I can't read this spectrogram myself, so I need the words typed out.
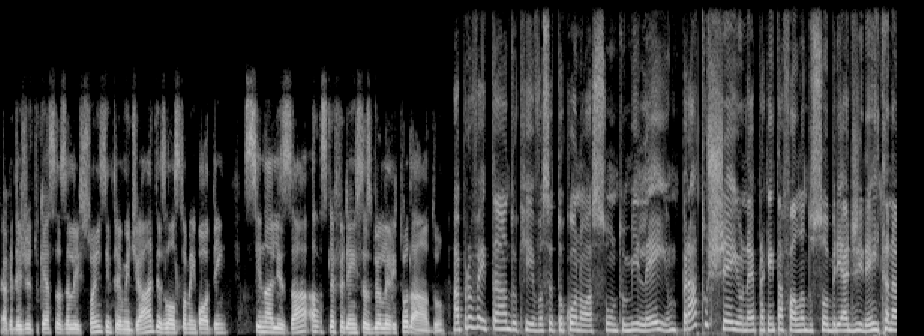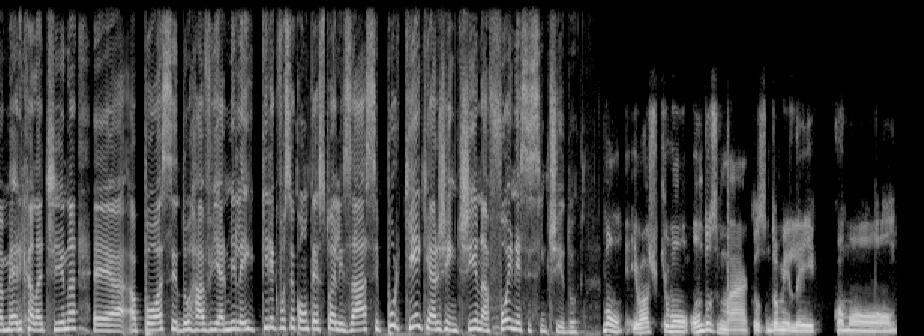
acredito que essas eleições intermediárias elas também podem sinalizar as preferências do eleitorado. Aproveitando que você tocou no assunto Milei, um prato cheio, né, para quem está falando sobre a direita na América Latina, é a posse do Javier Milei. Queria que você contextualizasse por que que a Argentina foi nesse sentido. Bom, eu acho que um, um dos marcos do Milley como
